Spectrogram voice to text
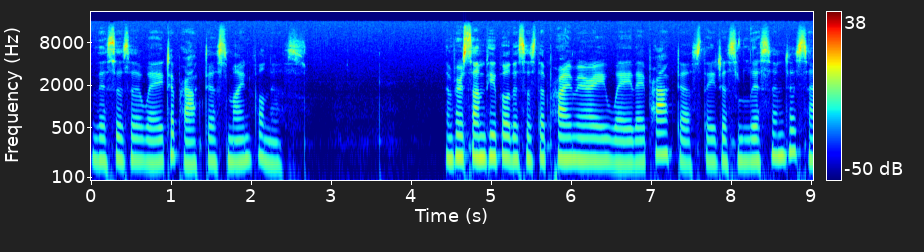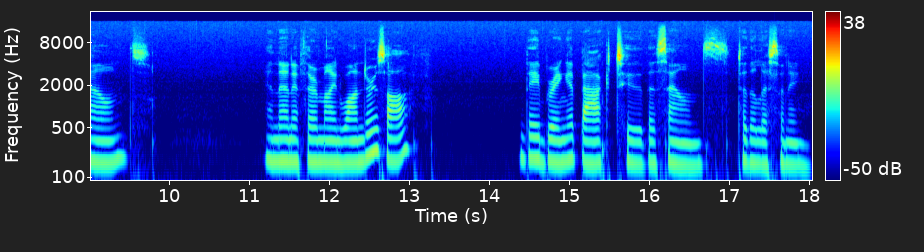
This is a way to practice mindfulness. And for some people, this is the primary way they practice. They just listen to sounds. And then, if their mind wanders off, they bring it back to the sounds, to the listening.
